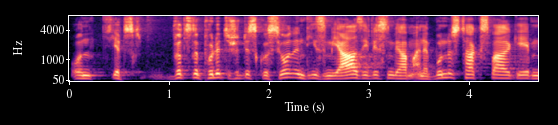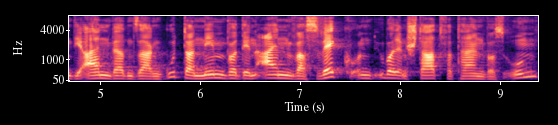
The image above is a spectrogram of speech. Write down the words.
Und jetzt wird es eine politische Diskussion in diesem Jahr. Sie wissen, wir haben eine Bundestagswahl geben. Die einen werden sagen, gut, dann nehmen wir den einen was weg und über den Staat verteilen wir es um.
